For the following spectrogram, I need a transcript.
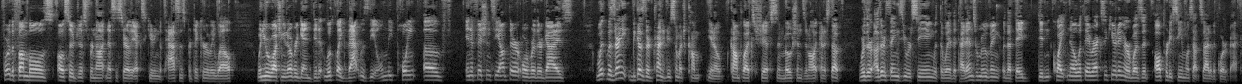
for the fumbles, also just for not necessarily executing the passes particularly well when you were watching it over again, did it look like that was the only point of inefficiency out there, or were there guys? Was, there any because they're trying to do so much, com, you know, complex shifts and motions and all that kind of stuff? Were there other things you were seeing with the way the tight ends were moving, or that they didn't quite know what they were executing, or was it all pretty seamless outside of the quarterback?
